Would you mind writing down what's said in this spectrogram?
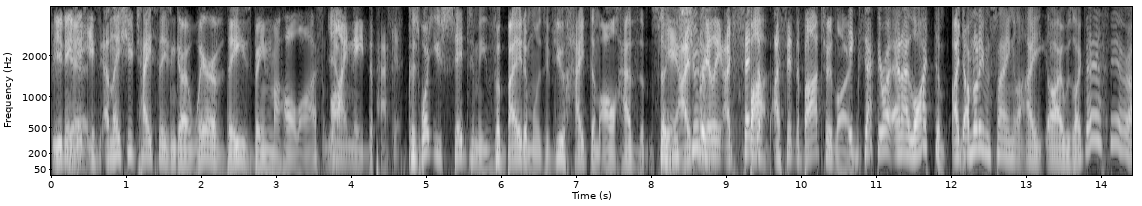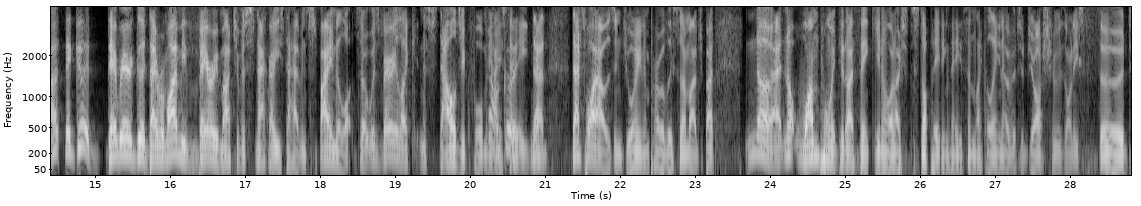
you need. Yeah. to, if, unless you taste these and go, where have these been my whole life? Yeah. I need the packet. Because what you said to me verbatim was, if you hate them, I'll have them. So Yeah, I should have really I set the I set the bar too low. Exactly right, and I liked them. I, am not even saying I. I was like, eh, yeah, right. They're good. They're very good. They remind me very much of a snack I used to have in Spain a lot. So it was very like nostalgic for me. Oh, I used good. to eat Yeah. that. That's why I was enjoying them probably so much. But no, at not one point did I think, you know what, I should stop eating these and like lean over to Josh, who was on his third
